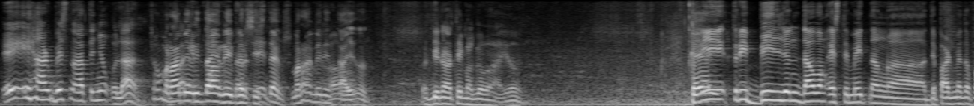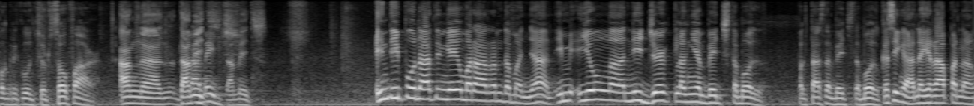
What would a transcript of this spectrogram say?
Eh, i-harvest natin yung ulan. Saka marami rin Ipa-impound tayong river natin. systems. Marami rin tayo nun. Hindi natin magawa yun. Kaya 3, 3 billion daw ang estimate ng ah, Department of Agriculture so far. ang ah, damage, Damage. damage. Hindi po natin ngayon mararamdaman yan. Yung ah, knee-jerk lang yan vegetable. Pagtaas ng vegetable. Kasi nga, nahirapan ng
